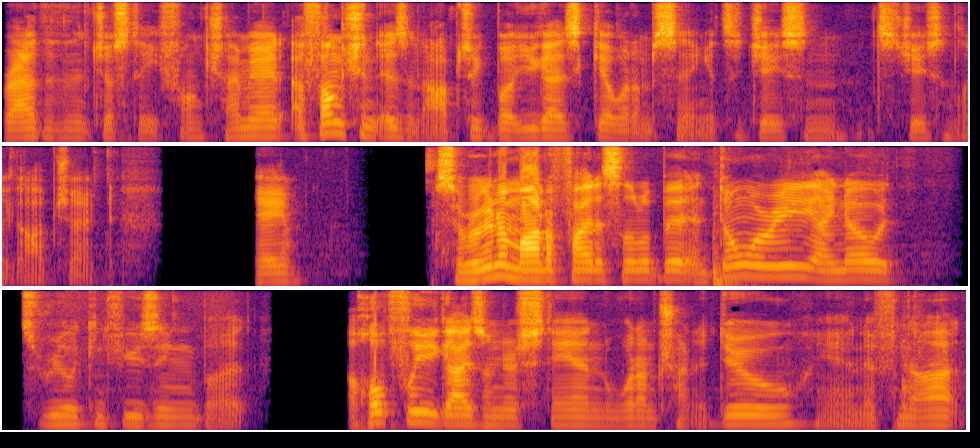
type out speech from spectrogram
rather than just a function. I mean, a function is an object, but you guys get what I'm saying. It's a JSON, it's a JSON-like object. Okay, so we're gonna modify this a little bit, and don't worry, I know it's really confusing, but hopefully you guys understand what I'm trying to do, and if not,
